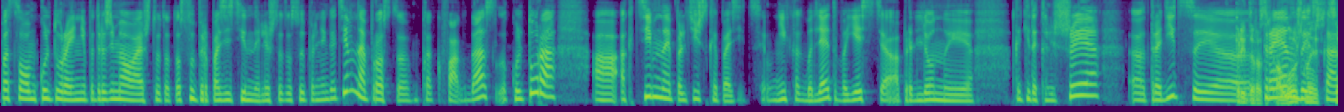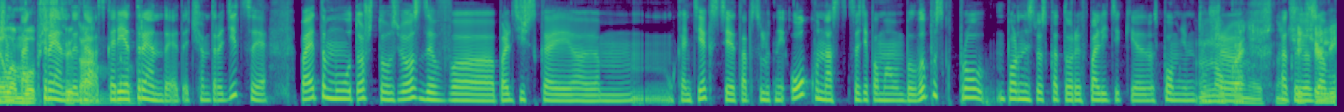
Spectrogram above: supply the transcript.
под словом культура я не подразумеваю что-то супер позитивное или что-то супер негативное, просто как факт, да, культура а, активной политической позиции. У них как бы для этого есть определенные какие-то клише, э, традиции, тренды, скажем так, тренды, да, да скорее да. тренды это, чем традиции. Поэтому то, что звезды в политической эм, контексте, это абсолютный ок. У нас, кстати, по-моему, был выпуск про порнозвезд, которые в политике, вспомним тоже, ну, конечно. как Чичалина. ее зовут,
